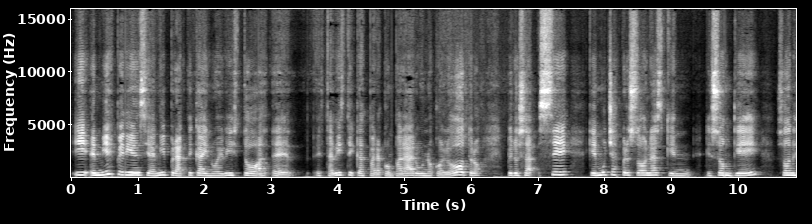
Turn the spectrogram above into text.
Y en mi experiencia, en mi práctica, y no he visto eh, estadísticas para comparar uno con lo otro, pero sé que muchas personas que, son gay son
